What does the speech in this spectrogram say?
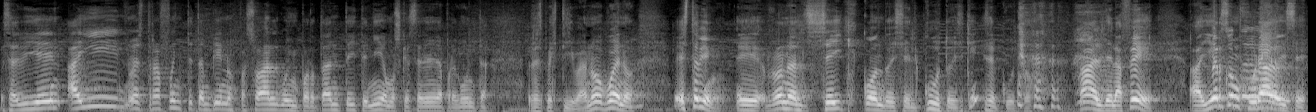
O sea, bien, ahí nuestra fuente también nos pasó algo importante y teníamos que hacerle la pregunta respectiva, ¿no? Bueno, está bien. Eh, Ronald Sheikh Condo dice el cuto. Dice, ¿quién es el cuto? ah, el de la fe. Ayer son jurado, dice.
